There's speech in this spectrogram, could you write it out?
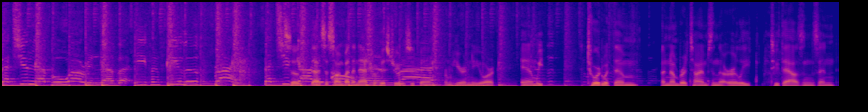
Bet you never worry, never even feel a fright. Bet you So got that's a song by the Natural planned History, who's a band from here in New York, and we toured with them a number of times in the early 2000s and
